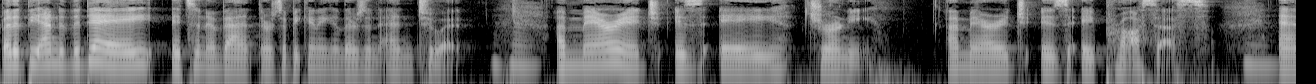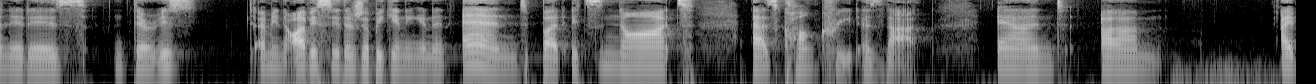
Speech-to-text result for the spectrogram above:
But at the end of the day, it's an event. There's a beginning and there's an end to it. A marriage is a journey. A marriage is a process. And it is, there is, I mean, obviously there's a beginning and an end, but it's not as concrete as that. And um, I,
